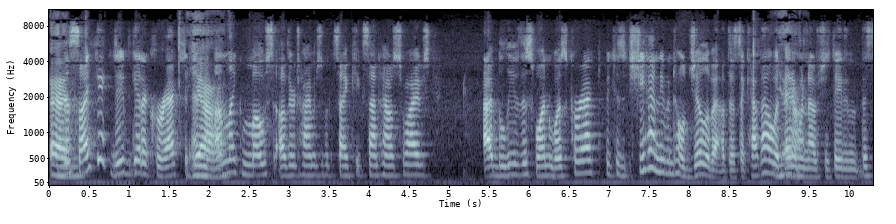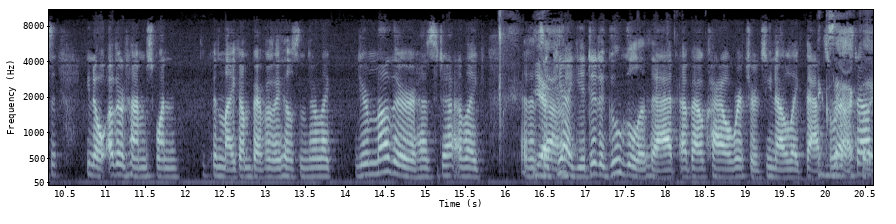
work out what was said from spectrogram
And The psychic did get it correct, and Yeah. unlike most other times with psychics on Housewives, I believe this one was correct because she hadn't even told Jill about this. Like, how the hell would Yeah. anyone know she's dating this? is- You know, other times when it's been like on Beverly Hills, and they're like, "Your mother has died," like, and it's like, Yeah. "Yeah, you did a Google of that about Kyle Richards," you know, like that sort of stuff.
